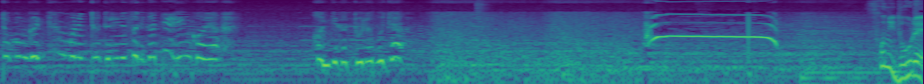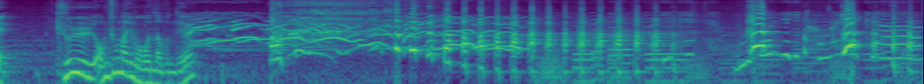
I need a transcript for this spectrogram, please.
누군가 창문을 두드리는 소리가 들린 거야. 언니가 돌아보자 손이 노래 귤 엄청 많이 먹었나 본데요? 무서운 얘기 그만하자.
